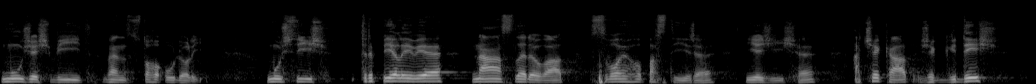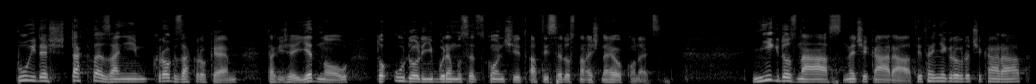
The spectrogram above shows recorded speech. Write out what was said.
můžeš výjít ven z toho údolí. Musíš trpělivě následovat svého pastýře Ježíše a čekat, že když půjdeš takhle za ním, krok za krokem, takže jednou to údolí bude muset skončit a ty se dostaneš na jeho konec. Nikdo z nás nečeká rád. Je tady někdo, kdo čeká rád?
